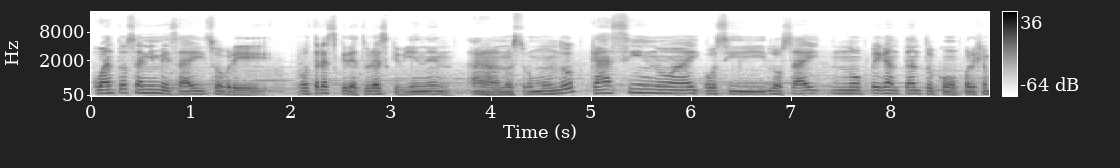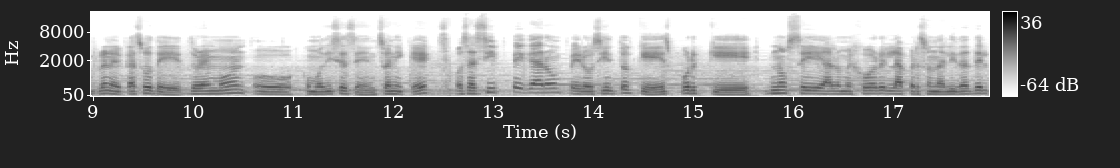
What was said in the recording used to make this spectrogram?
cuántos animes hay sobre otras criaturas que vienen a nuestro mundo casi no hay o si los hay no pegan tanto como por ejemplo en el caso de Doraemon o como dices en Sonic X. O sea sí pegaron pero siento que es porque no sé a lo mejor la personalidad del,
